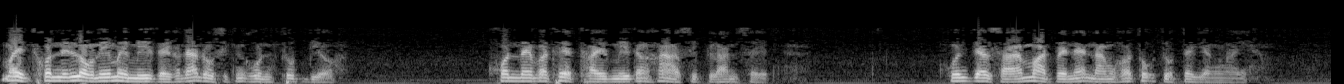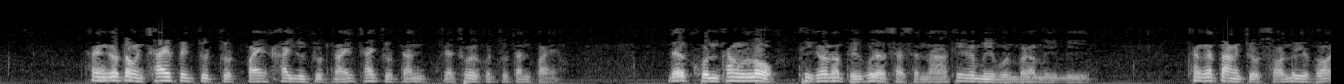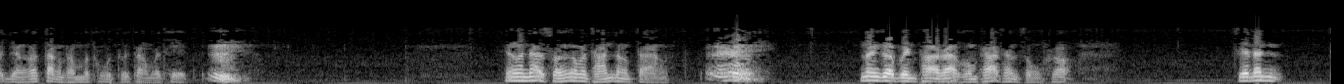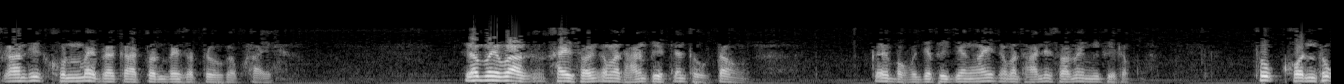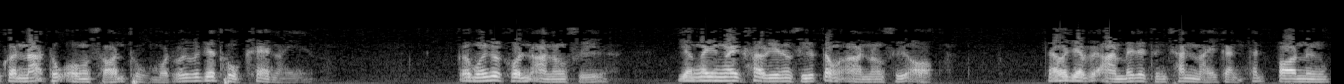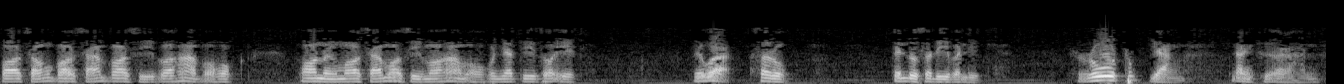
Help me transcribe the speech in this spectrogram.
ไม่คนในโลกนี้ไม่มีแต่คณะลูกศิษย์ของคุณชุดเดียว คนในประเทศไทยมีตั้งห้าสิบล้านเศษ คุณจะสามารถไปแนะนำเขาทุกจุดได้อย่างไรท่านก็ต้องใช้เป็นจุดๆไป ใครอยู่จุดไหน ใช้จุดนั้นจะช่วยคนจุดนั้นไป แล้วคนทั้งโลกที่เขาต้องถือพุทธศาสนาที่เขามีบุญบารมีมีท่านก็ตั้งจุดสอนโดยเฉพาะอย่างเขาตั้งธรรมทูตโดยต่างประเทศแล้วคณะสอนกรรมฐานต่าง ๆ นั่นก็เป็นภาระของพระท่านสงเคราะห์ฉะนั้นการที่คุณไม่ประกาศตนเป็นศัตรูกับใคร แล้วไม่ว่าใครสอนกรรมฐานผิดนั้นถูกต้อง ก็บอกมันจะผิดยังไงกรรมฐานที่สอนไม่มีผิดหรอก ทุกคนทุกคณะ ทุกองค์สอนถูกหมดว่าจะถูกแค่ไหน ก็เหมือนกับคนอ่านหนังสือ ยังไงยังไงข้าเรียนหนังสือต้องอ่านหนังสือออก แต่ว่าจะไปอ่านไม่ได้ถึงชั้นไหนกัน ท่านปหนึ่งปสองปสามปสี่ปห้าปหกมหนึ่งมสามมสี่มห้ามหกปัญญาตรีโทเอก หรือว่าสรุปเป็นดุษฎีบัณฑิต รู้ทุกอย่างนั่นคืออรหันต์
